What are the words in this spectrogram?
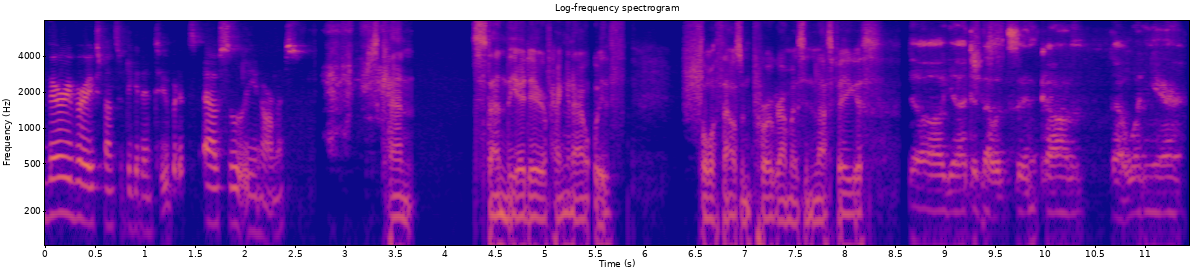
very very expensive to get into but it's absolutely enormous just can't stand the idea of hanging out with 4000 programmers in las vegas oh yeah i did just, that with ZendCon that one year,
